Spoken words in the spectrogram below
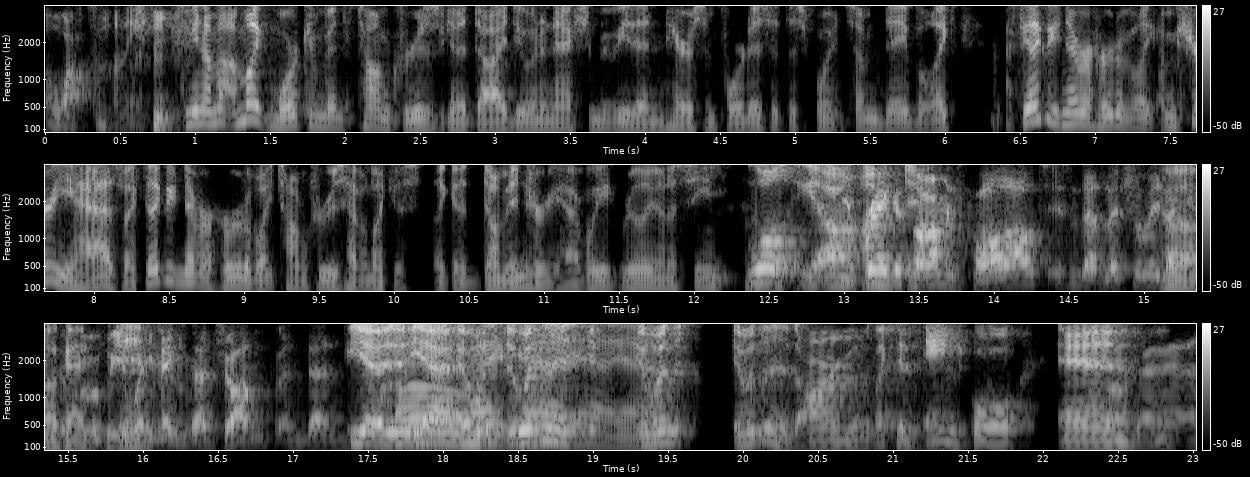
a lots of money. I mean, I'm, I'm like more convinced Tom Cruise is going to die doing an action movie than Harrison Ford is at this point someday. But like, I feel like we've never heard of like, I'm sure he has, but I feel like we've never heard of like Tom Cruise having like a like a dumb injury. Have we really on a scene? Well, yeah, um, break his it, arm in Fallout. Isn't that literally like oh, okay. the movie yeah. where he makes that jump and then? Yeah, oh, yeah, it, was, right. it wasn't. Yeah, yeah, it, it was. It wasn't his arm. It was like his ankle, and okay,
